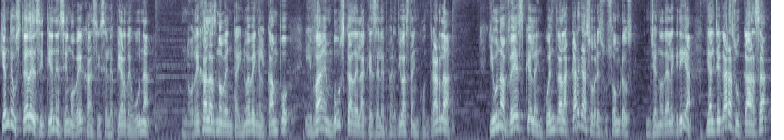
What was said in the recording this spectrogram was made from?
¿Quién de ustedes si tiene cien ovejas y se le pierde una, no deja las noventa y nueve en el campo y va en busca de la que se le perdió hasta encontrarla? Y una vez que la encuentra la carga sobre sus hombros, lleno de alegría, y al llegar a su casa,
